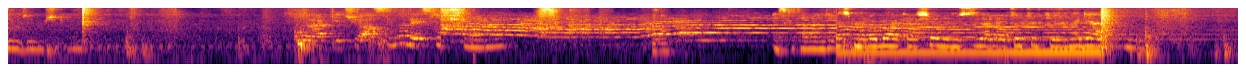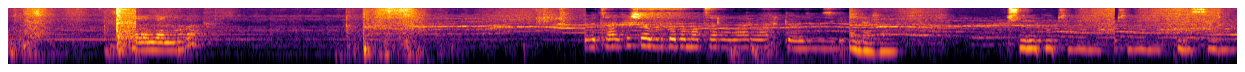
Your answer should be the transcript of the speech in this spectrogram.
Akıncıymış gibi. olarak geçiyor aslında. Restoran. Eski tabanca. Evet, merhaba arkadaşlar. Bugün sizlerle Atatürk yerine geldim. Aralarına bak. Evet arkadaşlar burada da mataralar var gördüğünüz gibi. Çörek otu, otu, gliseri.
